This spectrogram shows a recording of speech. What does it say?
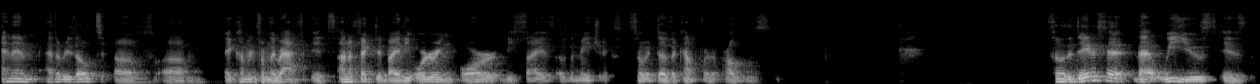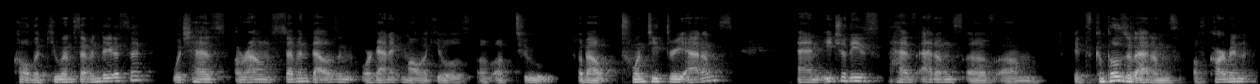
And then as a result of um, it coming from the graph, it's unaffected by the ordering or the size of the matrix. So it does account for the problems. So the data set that we used is called the QM7 dataset, which has around 7,000 organic molecules of up to about 23 atoms. And each of these has atoms of, um, it's composed of atoms of carbon,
